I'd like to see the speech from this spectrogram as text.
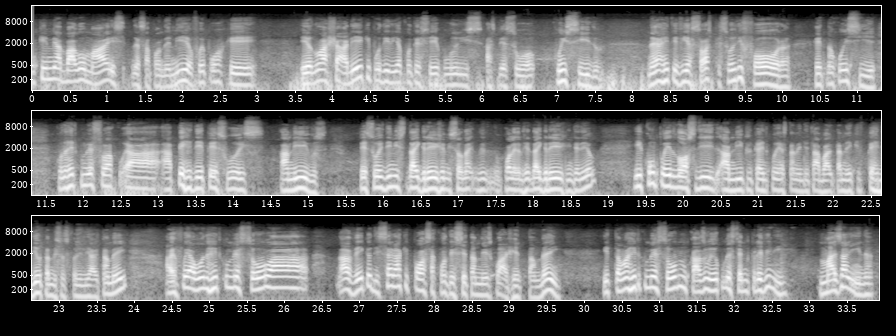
O que me abalou mais nessa pandemia foi porque eu não acharia que poderia acontecer com as pessoas conhecidas. Né? A gente via só as pessoas de fora, que a gente não conhecia. Quando a gente começou a, a, a perder pessoas, amigos, pessoas de, da igreja, missionários, colegas da igreja, entendeu? E companheiro nosso de amigos que a gente conhece também de trabalho também, que perdeu também seus familiares também. Aí foi aonde a gente começou a, a ver que eu disse, será que possa acontecer também com a gente também? Então a gente começou, no caso eu comecei a me prevenir, mais ainda.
